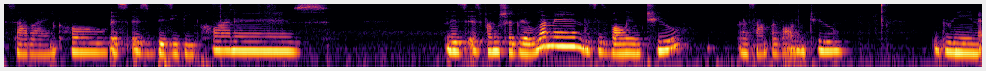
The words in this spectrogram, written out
Sabai & Co. This is Busy Bee Planners. This is from Sugar Lemon. This is volume two, a sampler volume two. Green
